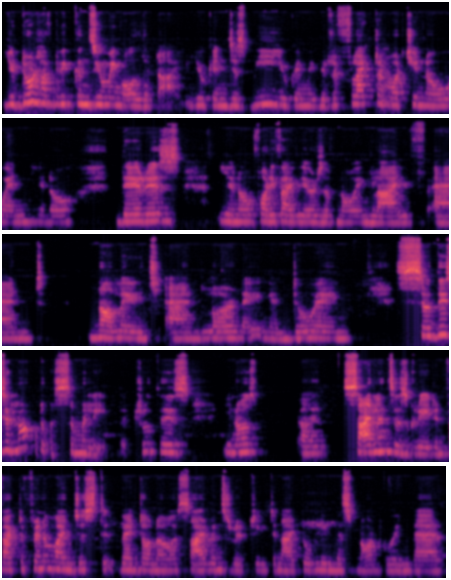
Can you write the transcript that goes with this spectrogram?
you don't have to be consuming all the time. You can just be you can maybe reflect on what you know and you know there is you know 45 years of knowing life and knowledge and learning and doing. So there's a lot to assimilate. The truth is you know uh, silence is great. In fact, a friend of mine just went on a silence retreat, and I totally missed not going there.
